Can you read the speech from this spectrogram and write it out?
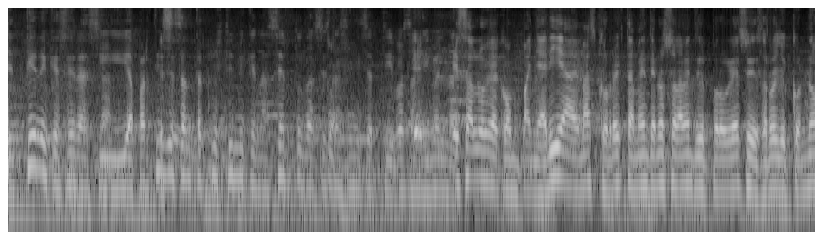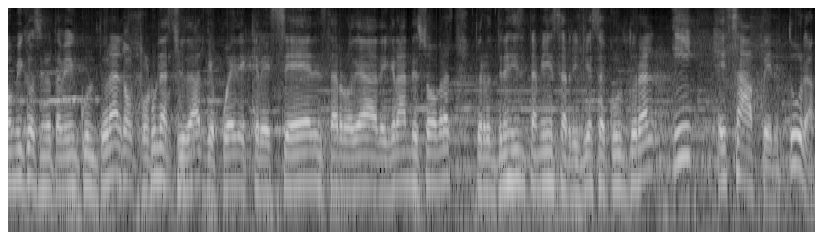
eh, tiene que ser así y a partir de Santa Cruz tiene que nacer todas estas iniciativas a nivel nacional. Es algo que acompañaría además correctamente no solamente el progreso y desarrollo económico, sino también cultural. Una ciudad que puede crecer, está rodeada de grandes obras, pero necesita también esa riqueza cultural y esa apertura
